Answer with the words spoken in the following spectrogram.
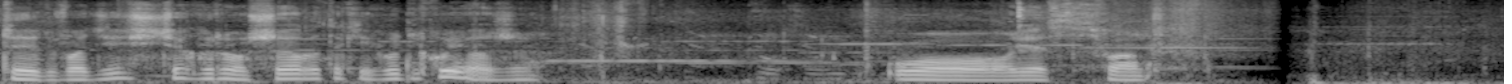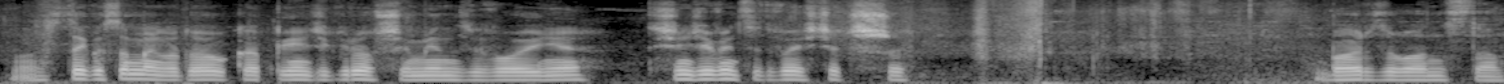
Ty, 20 groszy, ale takiego nie kojarzę. Ło, jest fant. No, z tego samego dołka 5 groszy międzywojnie 1923 Bardzo ładny stan.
